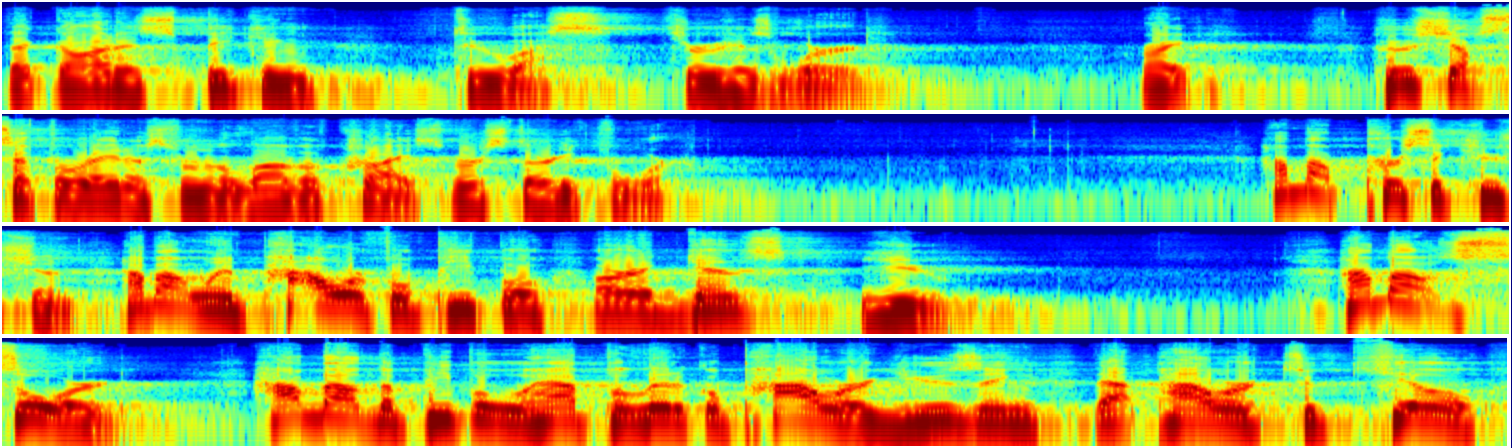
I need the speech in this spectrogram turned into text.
that God is speaking to us through His Word, right? Who shall separate us from the love of Christ? Verse 34. How about persecution? How about when powerful people are against you? How about sword? How about the people who have political power using that power to kill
